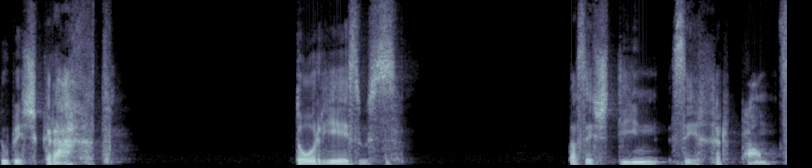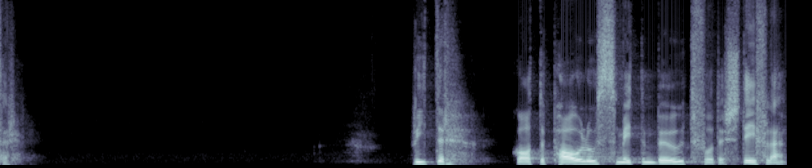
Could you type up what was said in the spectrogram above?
Du bist gerecht durch Jesus. Das ist dein sicherer Panzer. Weiter geht Paulus mit dem Bild der Stiefel.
